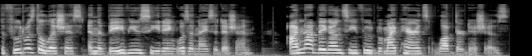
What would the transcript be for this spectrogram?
The food was delicious, and the bay view seating was a nice addition. I'm not big on seafood, but my parents love their dishes.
